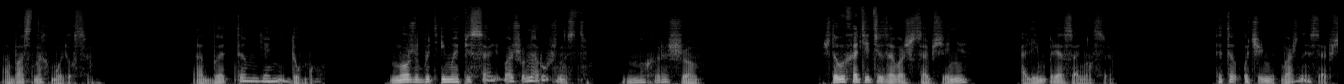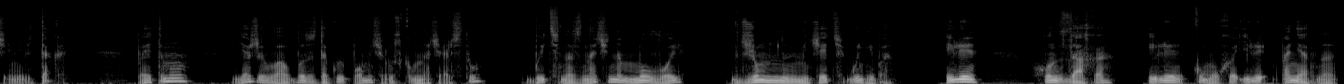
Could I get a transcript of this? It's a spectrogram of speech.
Аббас нахмурился. Об этом я не думал. Может быть, им описали вашу наружность? Ну, хорошо. Что вы хотите за ваше сообщение? Алим приосанился. Это очень важное сообщение, ведь так? Поэтому я желал бы за такую помощь русскому начальству быть назначенным мулой в джумную мечеть Гуниба. Или Хунзаха, или Кумуха, или, понятно,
